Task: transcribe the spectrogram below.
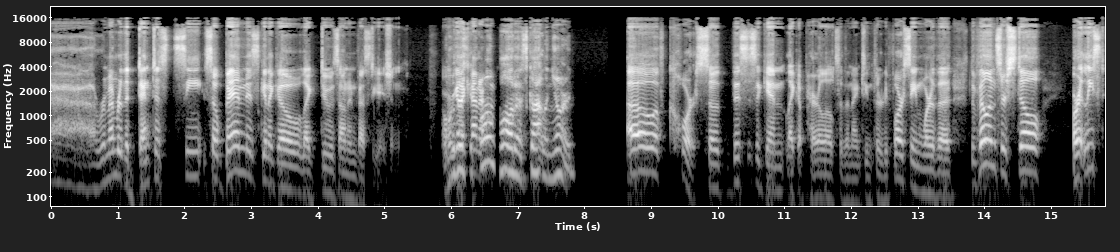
uh, remember the dentist scene? So Ben is gonna go like do his own investigation. We're Well, gonna kind of phone call to Scotland Yard. oh, of course. So this is again like a parallel to the 1934 scene where the the villains are still, or at least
